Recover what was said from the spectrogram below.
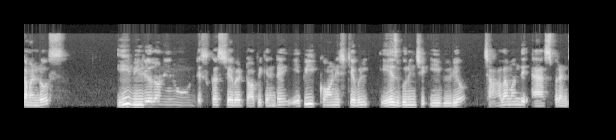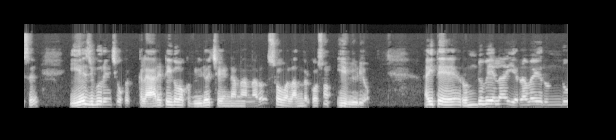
కమాండోస్ ఈ వీడియోలో నేను డిస్కస్ చేయబోయే టాపిక్ ఏంటంటే ఏపీ కానిస్టేబుల్ ఏజ్ గురించి ఈ వీడియో. చాలామంది ఆస్పిరెంట్స్ ఏజ్ గురించి ఒక క్లారిటీగా ఒక వీడియో చేయండి అని అన్నారు. సో వాళ్ళందరి కోసం ఈ వీడియో. అయితే రెండు వేల ఇరవై రెండు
